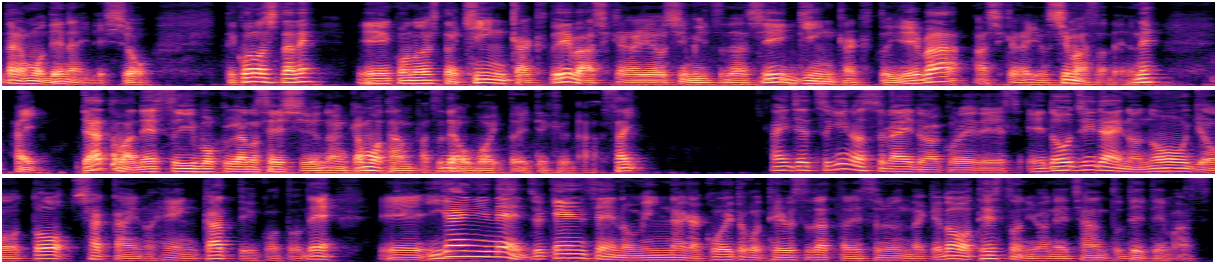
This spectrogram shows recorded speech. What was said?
だからもう出ないでしょう。で、この下ね、えー、この下、金閣といえば足利義満だし、銀閣といえば足利義政だよね。はい。で、あとはね、水墨画の摂取なんかも単発で覚えておいてください。はい、じゃあ次のスライドはこれです。江戸時代の農業と社会の変化っていうことで、えー、意外にね、受験生のみんながこういうとこ手薄だったりするんだけど、テストにはね、ちゃんと出てます。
